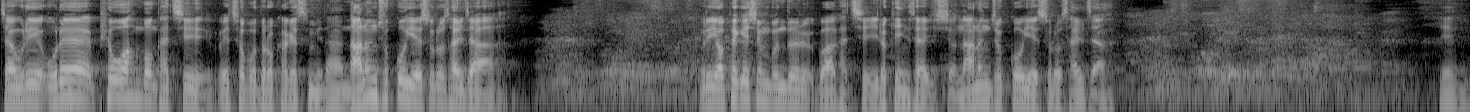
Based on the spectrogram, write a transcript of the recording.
자, 우리 올해 표 한번 같이 외쳐보도록 하겠습니다. 나는 죽고 예수로 살자. 우리 옆에 계신 분들과 같이 이렇게 인사해 주시죠. 나는 죽고 예수로 살자. 예,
